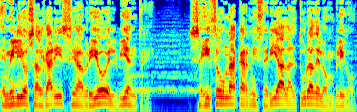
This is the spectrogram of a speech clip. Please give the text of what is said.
Emilio Salgari se abrió el vientre. Se hizo una carnicería a la altura del ombligo.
